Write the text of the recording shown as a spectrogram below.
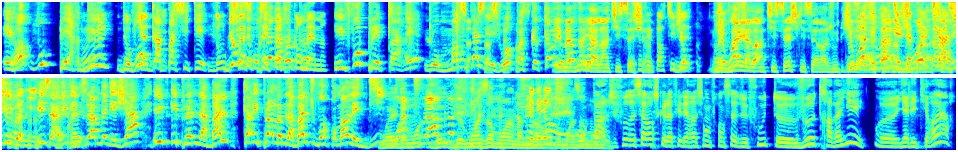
et hop, vous perdez de vos capacités. Donc, ça se prépare quand même. Il faut préparer le mental des joueurs parce que quand Et maintenant, il y a l'anti-sèche. Ça fait partie de Maintenant, il y a l'anti-sèche qui s'est rajouté. Je vois souvent des joueurs qui arrivent, ils arrivent, ils tremblent déjà, ils, prennent la balle. Quand ils prennent même la balle, tu vois comment les 10 doigts tremblent. De, moins en moins. Frédéric, il faudrait savoir ce que la Fédération française de foot euh, veut travailler. Euh, il y a les tireurs,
